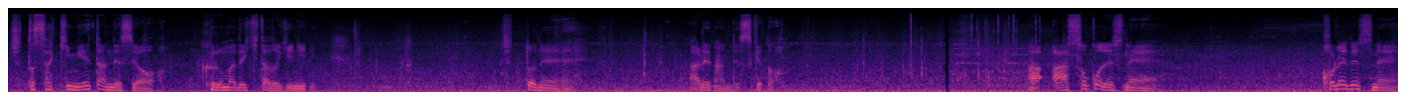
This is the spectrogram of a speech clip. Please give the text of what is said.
ちょっとさっき見えたんですよ。車で来た時に。ちょっとねあれなんですけど。ああそこですね。これですね。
